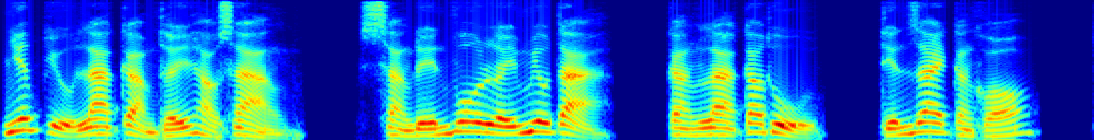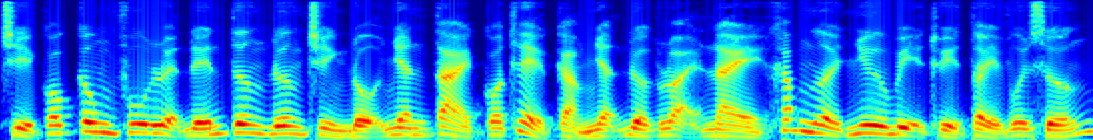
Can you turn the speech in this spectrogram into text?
nhiếp cửu la cảm thấy hảo sảng, sảng đến vô lấy miêu tả, càng là cao thủ, tiến giai càng khó, chỉ có công phu luyện đến tương đương trình độ nhân tài có thể cảm nhận được loại này khắp người như bị thủy tẩy vui sướng.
